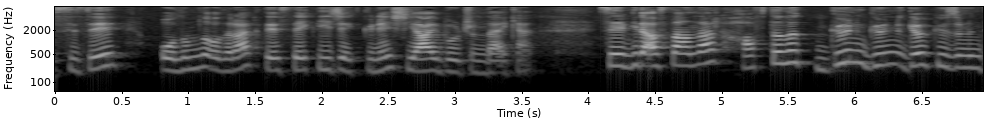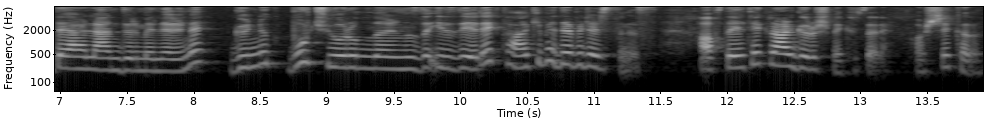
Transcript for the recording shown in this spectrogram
sizi olumlu olarak destekleyecek Güneş Yay burcundayken. Sevgili aslanlar haftalık gün gün gökyüzünün değerlendirmelerini günlük burç yorumlarınızı izleyerek takip edebilirsiniz. Haftaya tekrar görüşmek üzere. Hoşçakalın.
